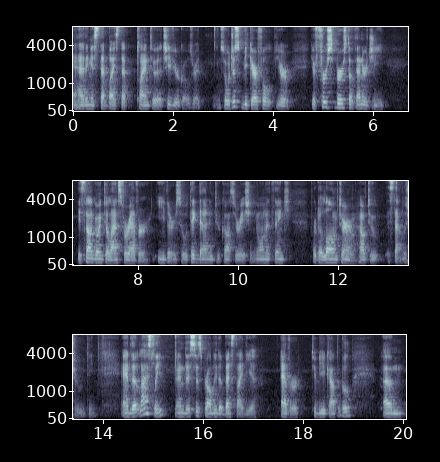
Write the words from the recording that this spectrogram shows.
and having a step by step plan to achieve your goals, right? So just be careful. Your your first burst of energy, it's not going to last forever either. So take that into consideration. You want to think for the long term how to establish a routine. And uh, lastly, and this is probably the best idea ever to be accountable. Um,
